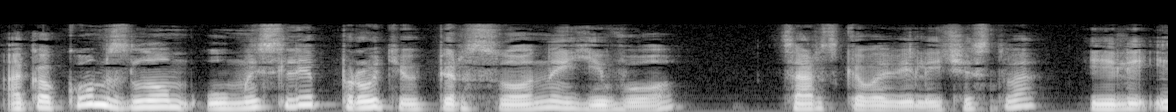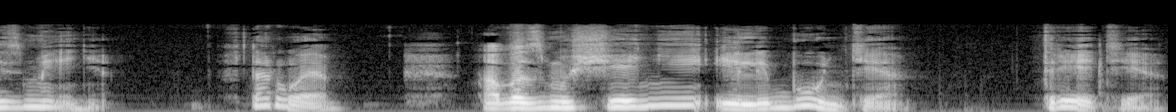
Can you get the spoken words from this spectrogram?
О каком злом умысле против персоны его, царского величества или измене. Второе. О возмущении или бунте. Третье.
